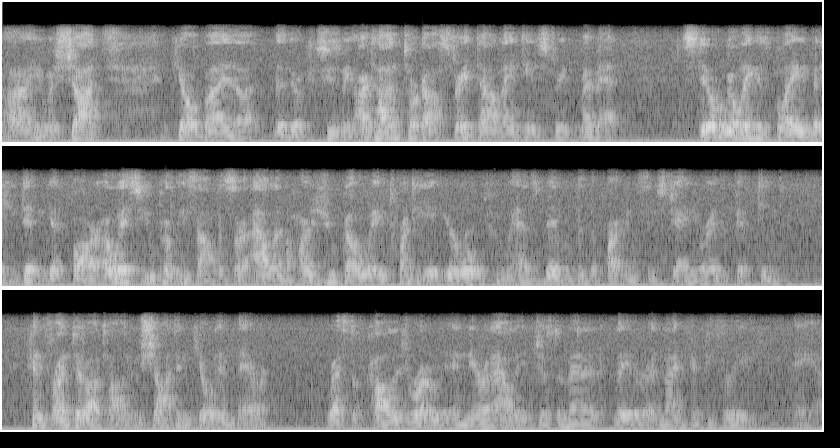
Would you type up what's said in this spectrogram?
Uh, he was shot and killed by, uh, excuse me, Artan took off straight down 19th Street, my bad. Still wielding his blade, but he didn't get far. OSU police officer Alan Horujko, a 28-year-old who has been with the department since January the 15th, confronted Artan, who shot and killed him there, west of College Road and near an alley, just a minute later at 9.53 a.m.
